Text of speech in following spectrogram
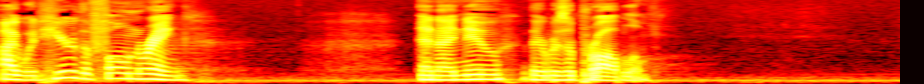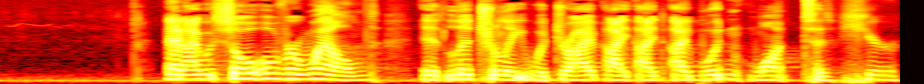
I would hear the phone ring, and I knew there was a problem. And I was so overwhelmed, it literally would drive, I, I, I wouldn't want to hear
